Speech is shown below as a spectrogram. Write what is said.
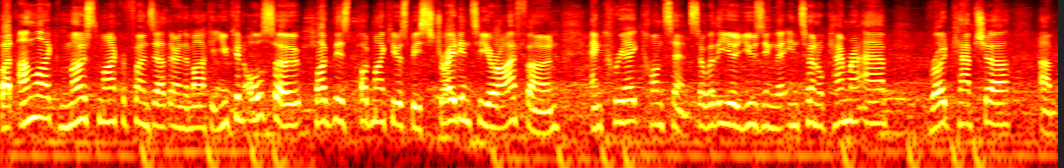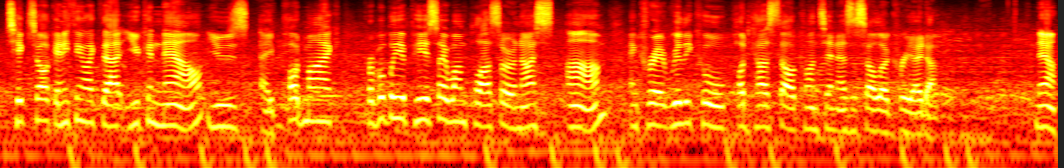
but unlike most microphones out there in the market, you can also plug this PodMic USB straight into your iPhone and create content. So whether you're using the internal camera app, Rode Capture, um, TikTok, anything like that, you can now use a pod mic, probably a PSA 1 Plus or a nice arm and create really cool podcast style content as a solo creator. Now,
